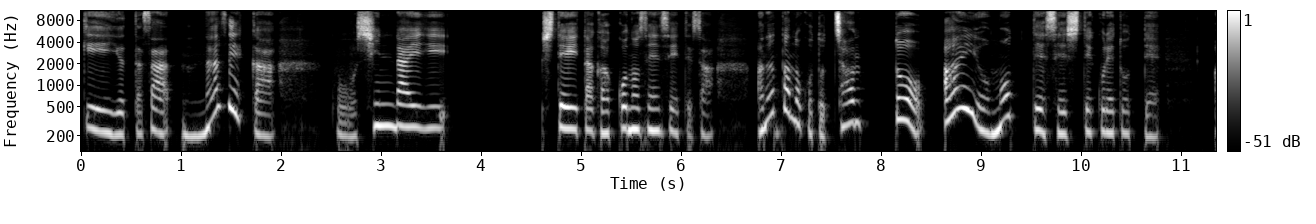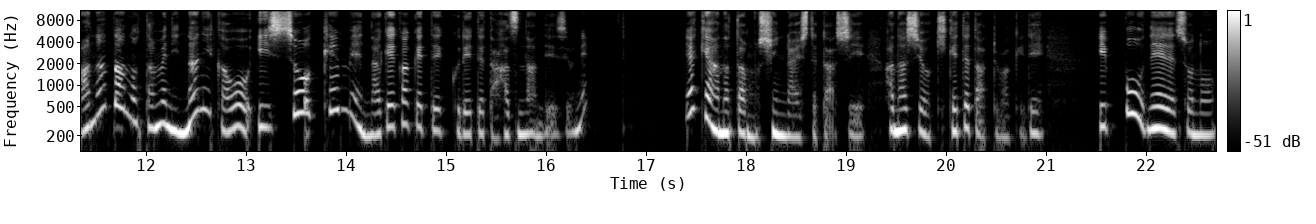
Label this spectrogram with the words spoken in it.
き言ったさなぜかこう信頼していた学校の先生ってさあなたのことちゃんと愛を持って接してくれとってあなたのために何かを一生懸命投げかけてくれてたはずなんですよね。やけあなたも信頼してたし話を聞けてたってわけで一方でその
